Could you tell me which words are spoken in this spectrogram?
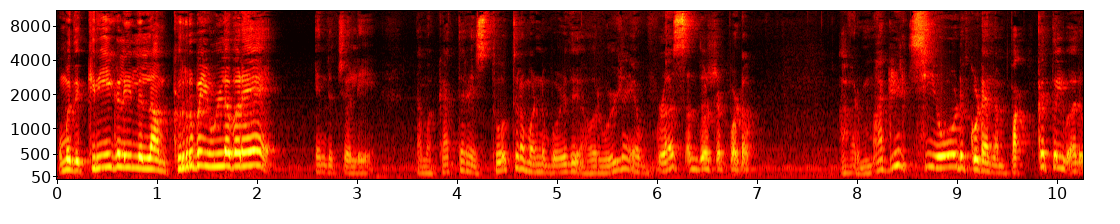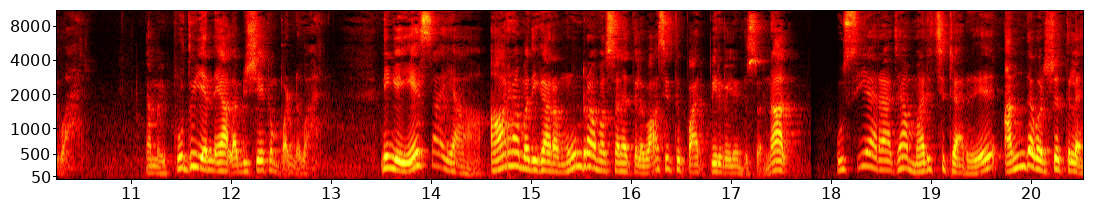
உமது கிரியைகளில் எல்லாம் கிருபை உள்ளவரே என்று சொல்லி நம்ம கத்தரை ஸ்தோத்திரம் பண்ணும் பொழுது அவர் உள்ள எவ்வளோ சந்தோஷப்படும். அவர் மகிழ்ச்சியோடு கூட நம் பக்கத்தில் வருவார். நம்மை புது எண்ணெயால் அபிஷேகம் பண்ணுவார். நீங்கள் ஏசாயா ஆறாம் அதிகாரம் மூன்றாம் வசனத்தில் வாசித்து பார்ப்பீர்கள் என்று சொன்னால் உசியா ராஜா மறிச்சிட்டாரு அந்த வருஷத்தில்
